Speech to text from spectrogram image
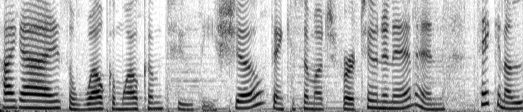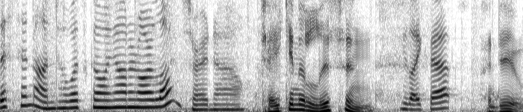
Hi, guys. Welcome, welcome to the show. Thank you so much for tuning in and taking a listen onto what's going on in our lives right now. Taking a listen. You like that? I do.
